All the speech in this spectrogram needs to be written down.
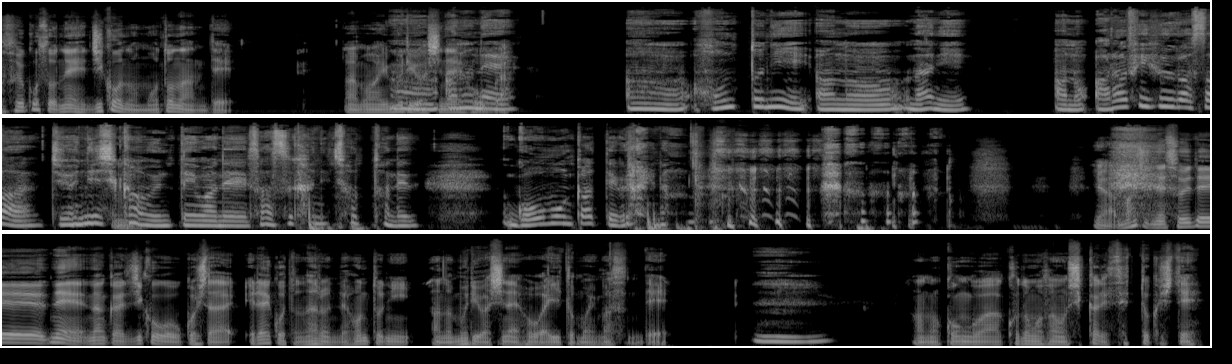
それこそね、事故のもとなんで、あまり無理はしない方が。うんあのね、うん、本当に、あの、何？あの、アラフィフがさ、12時間運転はね、さすがにちょっとね、拷問かってぐらいな。いや、マジね、それでね、なんか事故を起こしたら偉いことになるんで、本当に、あの、無理はしない方がいいと思いますんで、うん。あの、今後は子供さんをしっかり説得して、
